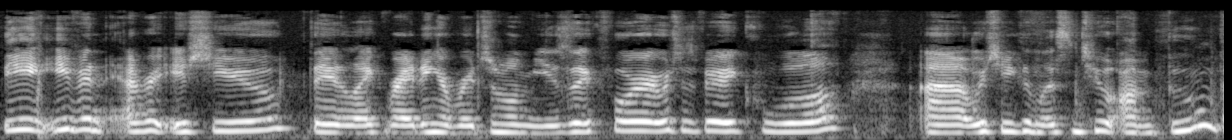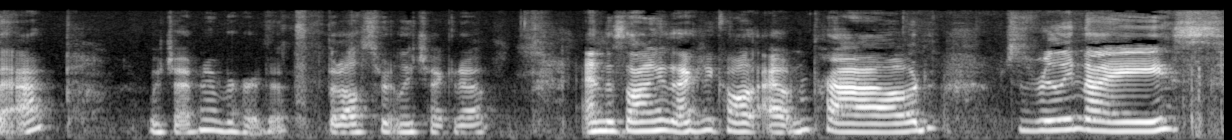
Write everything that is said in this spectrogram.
the even every issue they like writing original music for it which is very cool uh, which you can listen to on boom bap which I've never heard of, but I'll certainly check it out. And the song is actually called Out and Proud, which is really nice.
